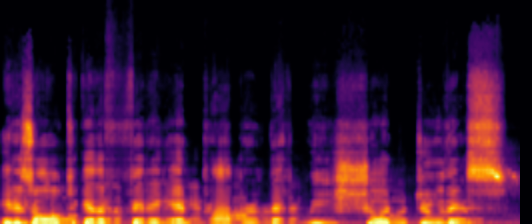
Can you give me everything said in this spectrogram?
It is altogether fitting and proper that we should do this.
